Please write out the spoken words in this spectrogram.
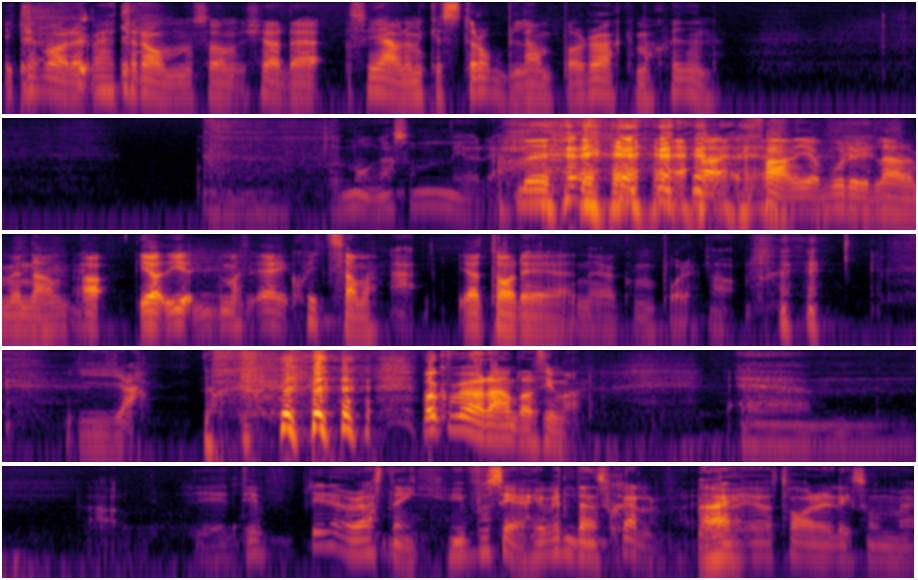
Vilka var det? Vad hette de som körde så jävla mycket stroblampa och rökmaskin? Det är många som gör det. fan, jag borde ju lära mig namn. Ja, jag, jag, eh, skitsamma. Ja. Jag tar det när jag kommer på det. Ja. ja. vad kommer vi göra andra timman? Ehm, ja, det, det blir en överraskning. Vi får se. Jag vet inte ens själv. Nej. Jag, jag tar det liksom eh,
